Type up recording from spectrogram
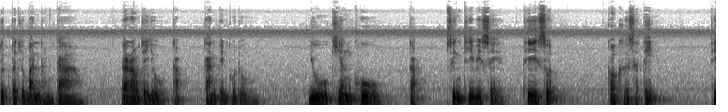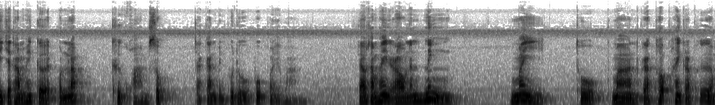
จุดปัจจุบันทั้ง 9 และเราจะอยู่กับการเป็นผู้ดู อยู่เคียงคู่กับสิ่งที่วิเศษที่สุดก็คือสติ ที่จะทำให้เกิดผลลัพธ์คือความสุขจากการเป็นผู้ดูผู้ปล่อยวาง แล้วทำให้เรานั้นนิ่ง ไม่ถูกมารกระทบให้กระเพื่อม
